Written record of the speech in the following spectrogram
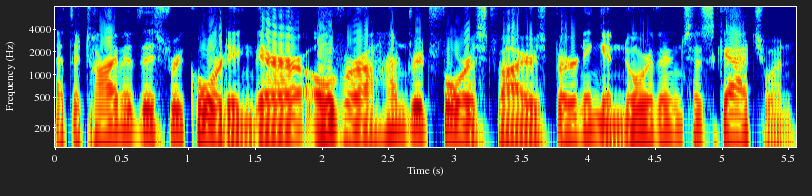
At the time of this recording, there are over a hundred forest fires burning in northern Saskatchewan,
